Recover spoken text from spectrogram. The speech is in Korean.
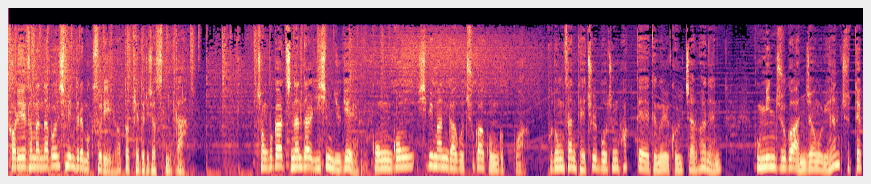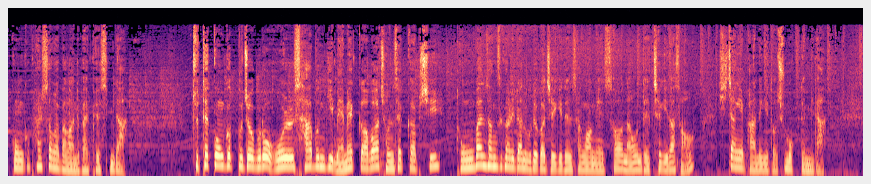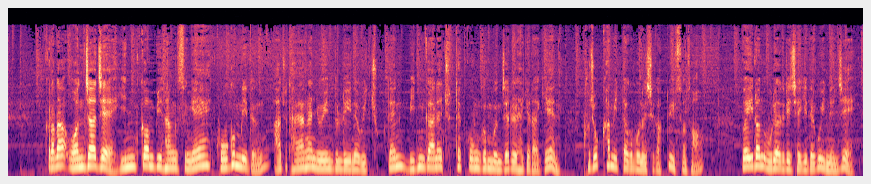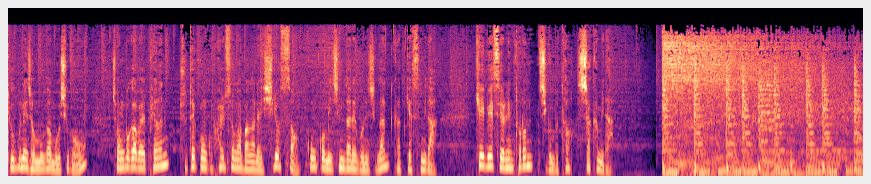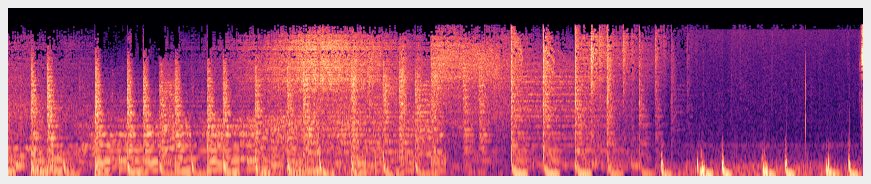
거리에서 만나본 시민들의 목소리 어떻게 들으셨습니까? 정부가 지난달 26일 공공 12만 가구 추가 공급과 부동산 대출 보증 확대 등을 골자로 하는 국민주거 안정을 위한 주택 공급 활성화 방안을 발표했습니다. 주택 공급 부족으로 올 4분기 매매가와 전세값이 동반 상승하리라는 우려가 제기된 상황에서 나온 대책이라서 시장의 반응이 더 주목됩니다. 그러나 원자재, 인건비 상승에 고금리 등 아주 다양한 요인들로 인해 위축된 민간의 주택 공급 문제를 해결하기엔 부족함이 있다고 보는 시각도 있어서 왜 이런 우려들이 제기되고 있는지 두 분의 전문가 모시고 정부가 발표한 주택 공급 활성화 방안의 실효성 꼼꼼히 진단해 보는 시간 갖겠습니다. KBS 열린 토론 지금부터 시작합니다.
